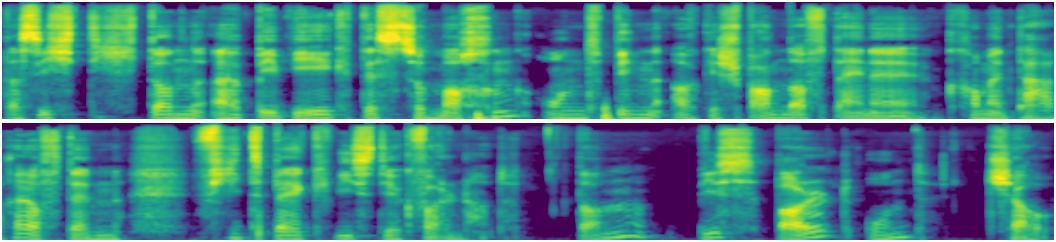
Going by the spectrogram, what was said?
dass ich dich dann äh, bewege, das zu machen und bin auch gespannt auf deine Kommentare, auf dein Feedback, wie es dir gefallen hat. Dann bis bald und ciao.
